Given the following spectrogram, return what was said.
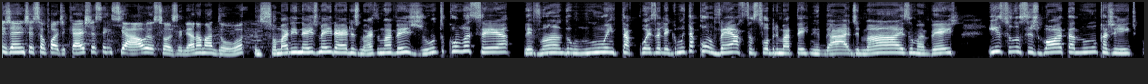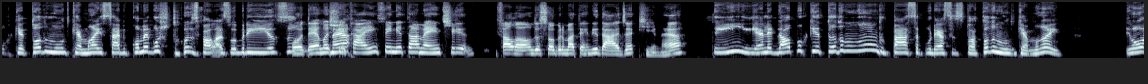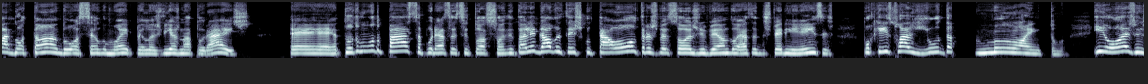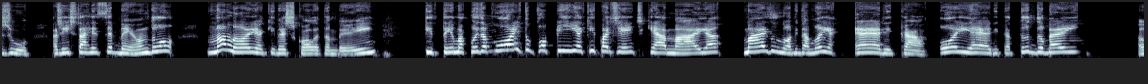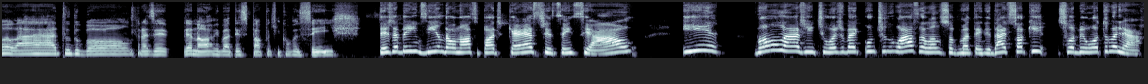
Oi, gente, esse é o podcast essencial. Eu sou a Juliana Amador. Eu sou Marinês Meireles, mais uma vez junto com você, levando muita coisa legal, muita conversa sobre maternidade, mais uma vez. Isso não se esgota nunca, gente, porque todo mundo que é mãe sabe como é gostoso falar sobre isso. Podemos né? ficar infinitamente falando sobre maternidade aqui, né? Sim, e é legal porque todo mundo passa por essa situação, todo mundo que é mãe, ou adotando ou sendo mãe pelas vias naturais, é, todo mundo passa por essas situações. Então é legal você escutar outras pessoas vivendo essas experiências, porque isso ajuda muito. E hoje, Ju, a gente está recebendo uma mãe aqui da escola também, que tem uma coisa muito fofinha aqui com a gente, que é a Maia. Mas o nome da mãe é Érica. Oi, Érica, tudo bem? Olá, tudo bom? Prazer enorme bater esse papo aqui com vocês. Seja bem-vinda ao nosso podcast essencial. E vamos lá, gente. Hoje vai continuar falando sobre maternidade, só que sob outro olhar.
